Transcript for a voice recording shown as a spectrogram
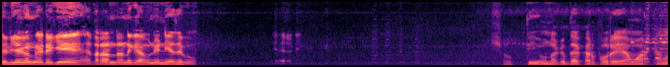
এলি এখন এটা কি হেতার রান্না নাকি উনি নিয়ে যাব? সত্যি ওনাকে দেখার পরে আমার কোনো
